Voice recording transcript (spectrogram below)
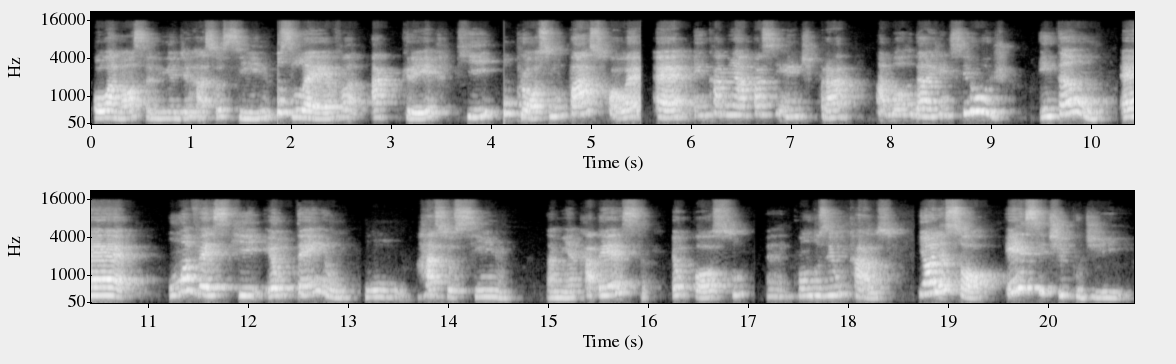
ou a nossa linha de raciocínio, nos leva a crer que o próximo passo, qual é? É encaminhar paciente para abordagem cirúrgica. Então, é, uma vez que eu tenho o raciocínio na minha cabeça, eu posso é, conduzir o caso. E olha só, esse tipo de,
